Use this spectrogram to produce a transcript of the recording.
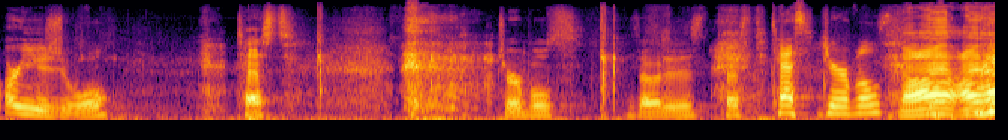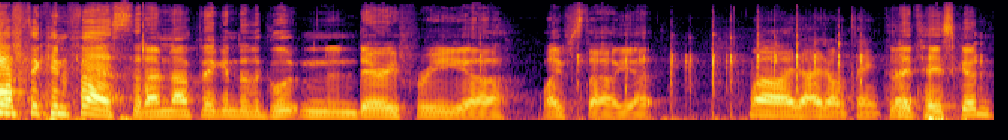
our usual test gerbils. Is that what it is? Test. Test gerbils. Now, I, I have to confess that I'm not big into the gluten and dairy-free uh, lifestyle yet. Well, I, I don't think Do they that. taste good?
